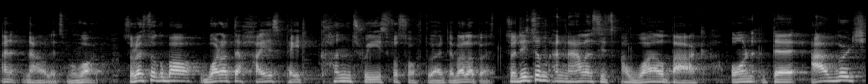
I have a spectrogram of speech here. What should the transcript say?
and now let's move on. So let's talk about what are the highest paid countries for software developers. So I did some analysis a while back on the average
